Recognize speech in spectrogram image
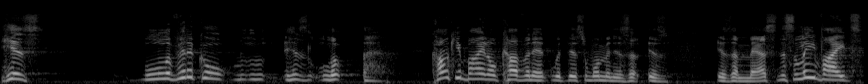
His Levitical, his Le, concubinal covenant with this woman is, a, is is a mess. This Levite's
